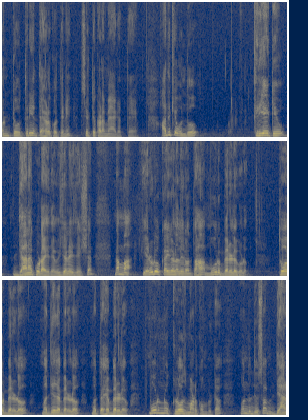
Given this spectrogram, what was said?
ಒನ್ ಟು ತ್ರೀ ಅಂತ ಹೇಳ್ಕೊತೀನಿ, ಸಿಟ್ಟು ಕಡಿಮೆ ಆಗುತ್ತೆ. ಅದಕ್ಕೆ ಒಂದು ಕ್ರಿಯೇಟಿವ್ ಧ್ಯಾನ ಕೂಡ ಇದೆ, ವಿಜುವಲೈಸೇಷನ್. ನಮ್ಮ ಎರಡೂ ಕೈಗಳಲ್ಲಿರುವಂತಹ ಮೂರು ಬೆರಳುಗಳು ತೋರ್ ಬೆರಳು ಮಧ್ಯದ ಬೆರಳು ಮತ್ತು ಹೆಬ್ಬೆರಳು ಮೂರನ್ನು ಕ್ಲೋಸ್ ಮಾಡ್ಕೊಂಬಿಟ್ಟು ಒಂದು ದಿವಸ ಧ್ಯಾನ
